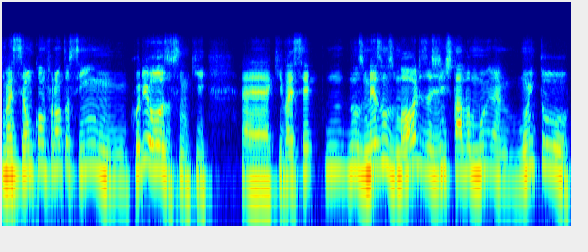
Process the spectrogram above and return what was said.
vai ser um confronto assim curioso, assim, que, é, que vai ser nos mesmos moldes. A gente estava mu é, muito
